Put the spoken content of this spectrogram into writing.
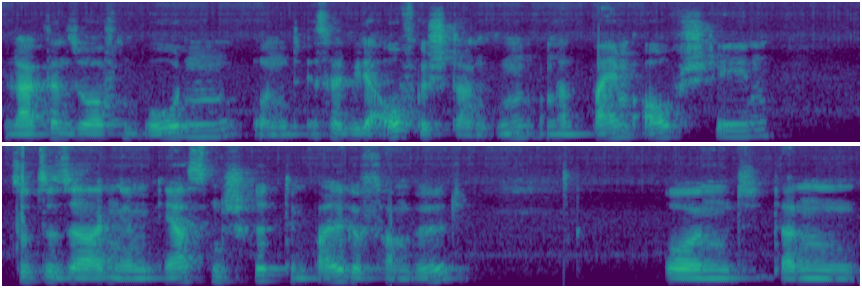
lag dann so auf dem Boden und ist halt wieder aufgestanden und hat beim Aufstehen sozusagen im ersten Schritt den Ball gefummelt. Und dann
